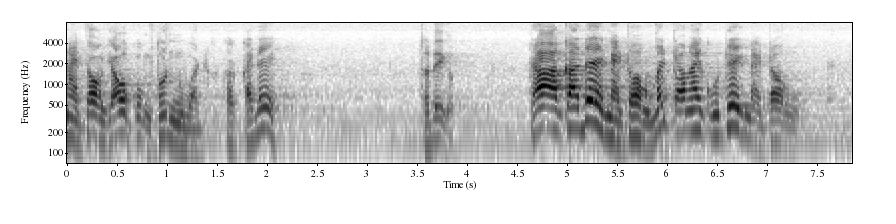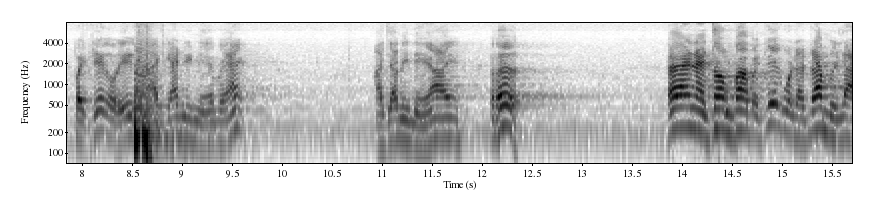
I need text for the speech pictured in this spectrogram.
นายต้องจะเอากุ้งตุ้นวัดกะกะเด้ทะเด้กับถ้ากะเด้นายต้องไม่ต้องให้กูเท่งนายต้อง ไปเท่งเอาเองอาจารย์นี่เหนื่อยไปให้ อาจารย์นี่เหนื่อยให้เออเอ้นายต้องพาไปเท่งวันละร่ำเวลา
